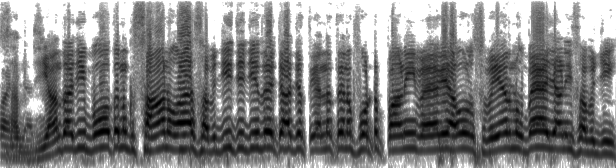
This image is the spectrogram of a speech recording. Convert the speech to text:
ਪਾਣੀ ਨਾਲ। ਸਬਜ਼ੀਆਂ ਦਾ ਜੀ ਬਹੁਤ ਨੁਕਸਾਨ ਹੋਇਆ। ਸਬਜ਼ੀ 'ਚ ਜਿਹਦੇ 'ਚ ਅੱਜ 3-3 ਫੁੱਟ ਪਾਣੀ ਵਹਿ ਗਿਆ ਉਹ ਸਵੇਰ ਨੂੰ ਬਹਿ ਜਾਣੀ ਸਬਜ਼ੀ।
